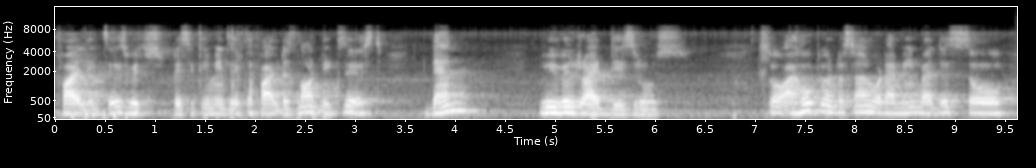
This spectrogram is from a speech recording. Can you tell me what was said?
file exists which basically means if the file does not exist then we will write these rows. So I hope you understand what I mean by this. So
